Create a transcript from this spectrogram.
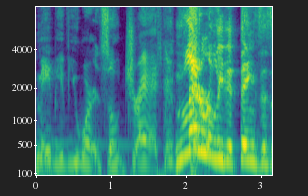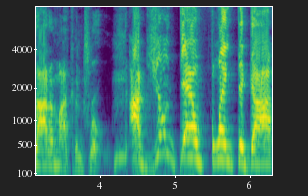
Maybe if you weren't so trash. Literally, the things is out of my control. I jumped down, flanked the guy.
